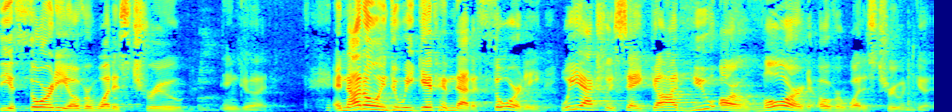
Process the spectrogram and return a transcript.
the authority over what is true and good. And not only do we give him that authority, we actually say, God, you are Lord over what is true and good.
